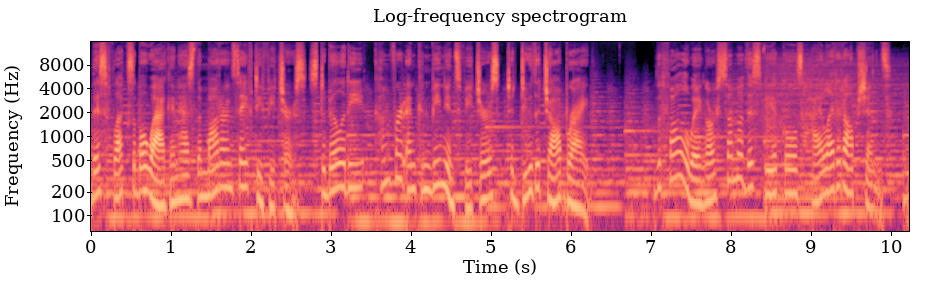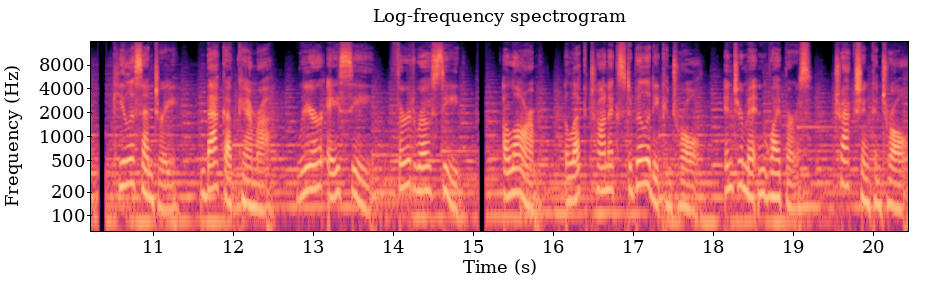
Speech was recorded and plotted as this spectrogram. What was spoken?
this flexible wagon has the modern safety features, stability, comfort, and convenience features to do the job right. The following are some of this vehicle's highlighted options. Keyless entry, backup camera, rear AC, third row seat, alarm, electronic stability control, intermittent wipers, traction control,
